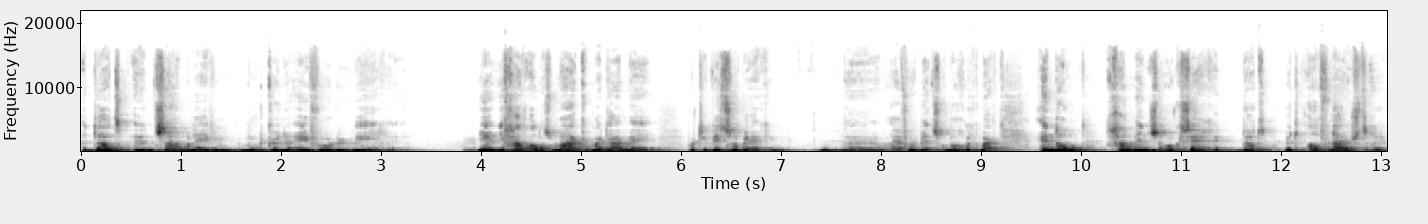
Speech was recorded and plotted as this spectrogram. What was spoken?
dat een samenleving moet kunnen evolueren. Hm. Je, je gaat alles maken, maar daarmee wordt de wisselwerking uh, voor mensen onmogelijk gemaakt. En dan gaan mensen ook zeggen dat het afluisteren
